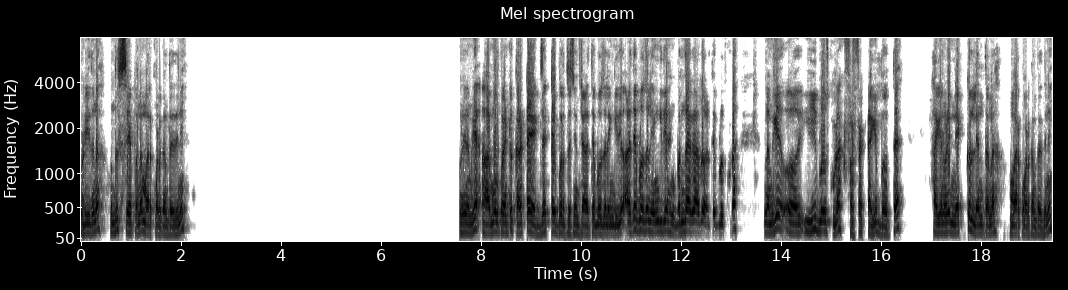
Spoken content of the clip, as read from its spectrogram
ನೋಡಿ ಇದನ್ನ ಒಂದು ಸೇಪ್ ಅನ್ನ ಮಾರ್ಕ್ ಮಾಡ್ಕೊಂತ ಇದ್ದೀನಿ. ನೋಡಿ ನಮಗೆ ಆರ್ಮೋಲ್ ಪಾಯಿಂಟ್ ಕರೆಕ್ಟ್ ಆಗಿ ಎಕ್ಸಾಕ್ಟ್ ಆಗಿ ಬರುತ್ತೆ ಸ್ನೇಹಿತರೆ, ಅಳತೆ ಬ್ಲೌಸ್ ಅಲ್ಲಿ ಹೆಂಗಿದೆಯೋ. ಅಳತೆ ಬ್ಲೌಸ್ ಅಲ್ಲಿ ಹೆಂಗಿದೆಯೋ, ಹಂಗೆ ಬಂದಾಗ ಅದು ಅಳತೆ ಬ್ಲೌಸ್ ಕೂಡ ನಮಗೆ ಈ ಬ್ಲೌಸ್ ಕೂಡ ಪರ್ಫೆಕ್ಟ್ ಆಗಿ ಬರುತ್ತೆ. ಹಾಗೆ ನೋಡಿ ನೆಕ್ ಲೆಂತ್ ಅನ್ನ ಮಾರ್ಕ್ ಮಾಡ್ಕೊಂತ ಇದ್ದೀನಿ.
